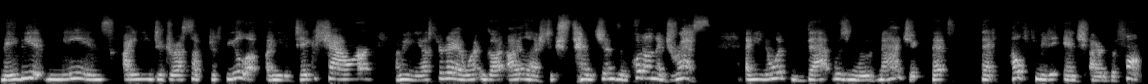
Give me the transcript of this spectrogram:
maybe it means i need to dress up to feel up i need to take a shower i mean yesterday i went and got eyelash extensions and put on a dress and you know what? That was mood magic. That that helped me to inch out of the funk.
